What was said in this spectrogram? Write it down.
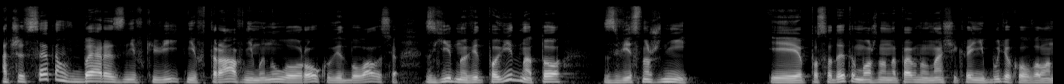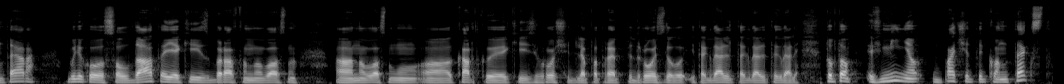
а чи все там в березні, в квітні, в травні минулого року відбувалося згідно відповідно, то звісно ж ні. І посадити можна, напевно, в нашій країні будь-якого волонтера, будь-якого солдата, який збирав там на власну на власну картку якісь гроші для потреб підрозділу, і так далі. так далі, так далі. Тобто, вміння бачити контекст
